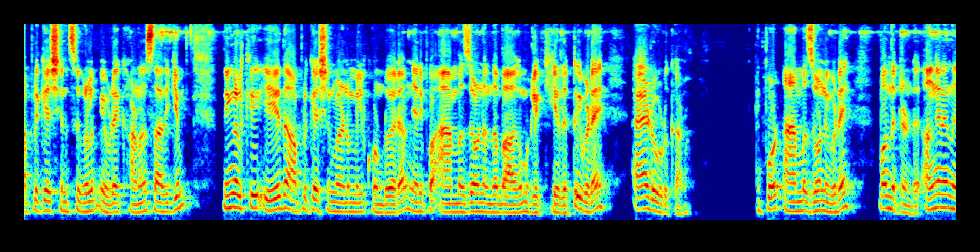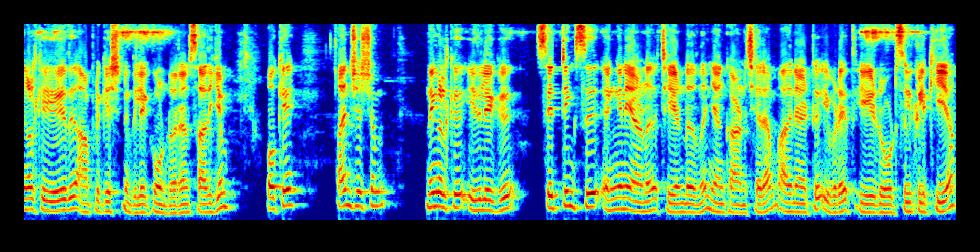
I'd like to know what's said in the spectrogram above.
ആപ്ലിക്കേഷൻസുകളും ഇവിടെ കാണാൻ സാധിക്കും. നിങ്ങൾക്ക് ഏത് ആപ്ലിക്കേഷൻ വേണമെങ്കിൽ കൊണ്ടുവരാം. ഞാനിപ്പോൾ ആമസോൺ എന്ന ഭാഗം ക്ലിക്ക് ചെയ്തിട്ട് ഇവിടെ ആഡ് കൊടുക്കുകയാണ് ഇപ്പോൾ ആമസോൺ ഇവിടെ വന്നിട്ടുണ്ട്. അങ്ങനെ നിങ്ങൾക്ക് ഏത് ആപ്ലിക്കേഷൻ ഇതിലേക്ക് കൊണ്ടുവരാൻ സാധിക്കും? ഓക്കെ. അതിനുശേഷം നിങ്ങൾക്ക് ഇതിലേക്ക് സെറ്റിങ്സ് എങ്ങനെയാണ് ചെയ്യേണ്ടതെന്ന് ഞാൻ കാണിച്ചു തരാം. അതിനായിട്ട് ഇവിടെ ത്രീ ഡോട്ട്സിൽ ക്ലിക്ക് ചെയ്യുക.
